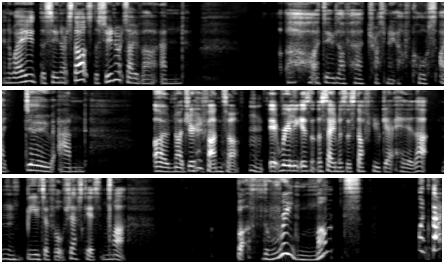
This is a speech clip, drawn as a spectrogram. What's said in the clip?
in a way, the sooner it starts, the sooner it's over. And oh, I do love her, trust me, of course I do. And oh, Nigerian Fanta. Mm, it really isn't the same as the stuff you get here. That mm, beautiful chef's kiss. Mwah. But three months? Like, that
